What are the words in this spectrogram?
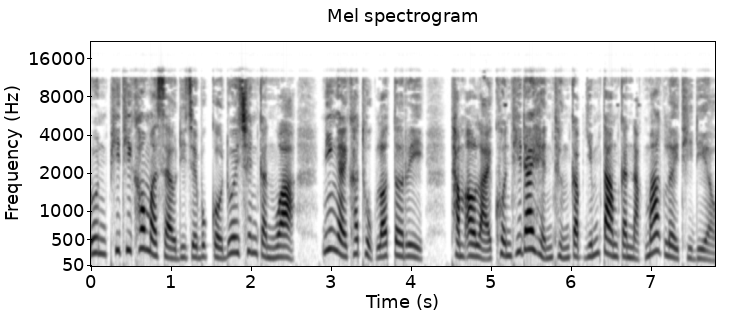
รุ่นพี่ที่เข้ามาแซวดีเจบุโกด้วยเช่นกันว่า นี่ไงคะถูกลอตเตอรี่ทำเอาหลายคนที่ได้เห็นถึงกับยิ้มตามกันหนักมากเลยทีเดียว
